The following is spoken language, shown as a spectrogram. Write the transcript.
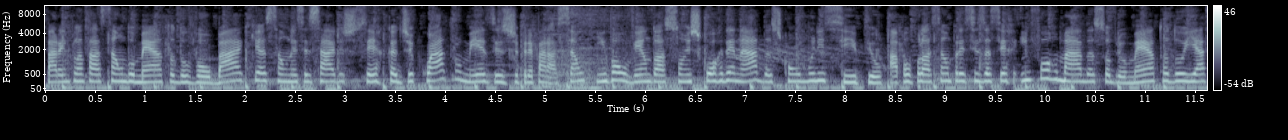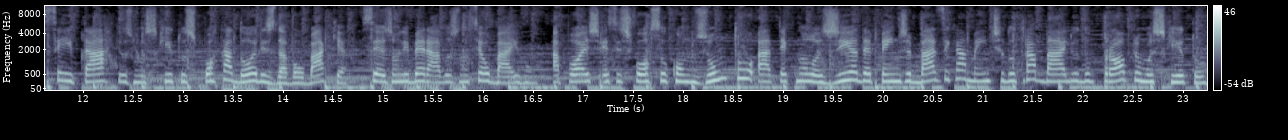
Para a implantação do método Volbáquia, são necessários cerca de quatro meses de preparação, envolvendo ações coordenadas com o município. A população precisa ser informada sobre o método e aceitar que os mosquitos portadores da Volbáquia sejam liberados no seu bairro. Após esse esforço conjunto, a tecnologia depende basicamente do trabalho do próprio mosquito.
